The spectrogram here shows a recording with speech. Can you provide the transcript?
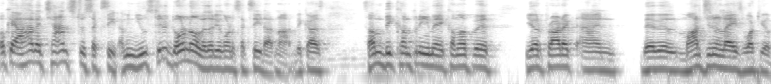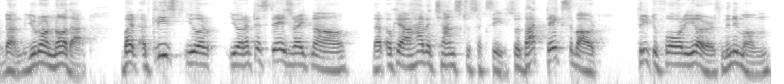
okay i have a chance to succeed. I mean you still don't know whether you're going to succeed or not because some big company may come up with your product and they will marginalize what you have done. You don't know that. But at least you're you're at a stage right now that okay i have a chance to succeed. So that takes about 3 to 4 years minimum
